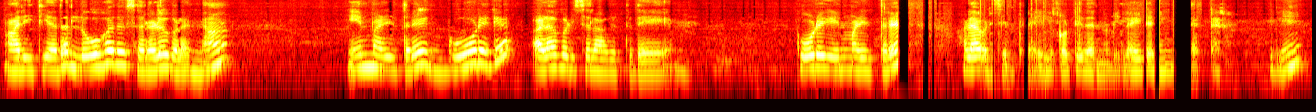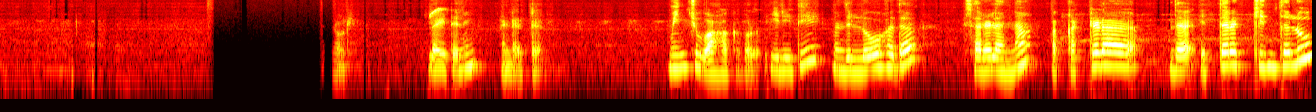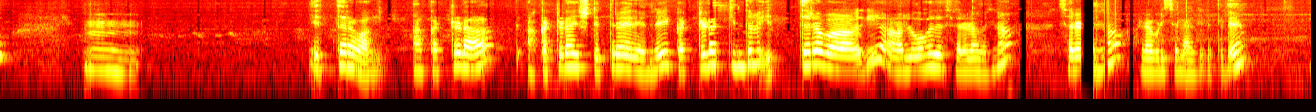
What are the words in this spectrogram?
ಆ ರೀತಿಯಾದ ಲೋಹದ ಸರಳುಗಳನ್ನು ಏನು ಮಾಡಿರ್ತಾರೆ, ಗೋಡೆಗೆ ಅಳವಡಿಸಲಾಗುತ್ತದೆ. ಗೋಡೆಗೆ ಏನು ಮಾಡಿರ್ತಾರೆ, ಅಳವಡಿಸಿರ್ತಾರೆ. ಇಲ್ಲಿ ಕೊಟ್ಟಿದ್ದಾರೆ ನೋಡಿ ಲೈಟನಿಂಗ್ ಕಂಡಕ್ಟರ್ ಇಲ್ಲಿ ನೋಡಿ ಲೈಟನಿಂಗ್ ಕಂಡಕ್ಟರ್ ಮಿಂಚು ವಾಹಕಗಳು. ಈ ರೀತಿ ಒಂದು ಲೋಹದ ಸರಳನ್ನು ಆ ಕಟ್ಟಡದ ಎತ್ತರಕ್ಕಿಂತಲೂ ಎತ್ತರವಾಗಿ, ಆ ಕಟ್ಟಡ ಆ ಕಟ್ಟಡ ಎಷ್ಟು ಎತ್ತರ ಇದೆ ಅಂದರೆ ಕಟ್ಟಡಕ್ಕಿಂತಲೂ ಎತ್ತರವಾಗಿ ಆ ಲೋಹದ ಸರಳವನ್ನು ಸರಳನ್ನು ಅಳವಡಿಸಲಾಗಿರುತ್ತದೆ.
